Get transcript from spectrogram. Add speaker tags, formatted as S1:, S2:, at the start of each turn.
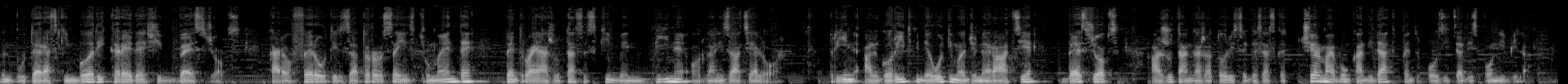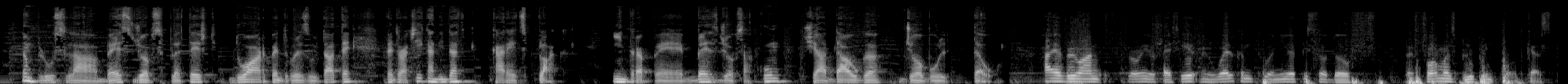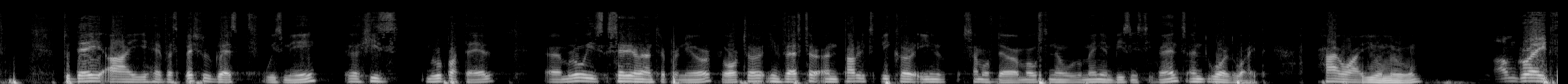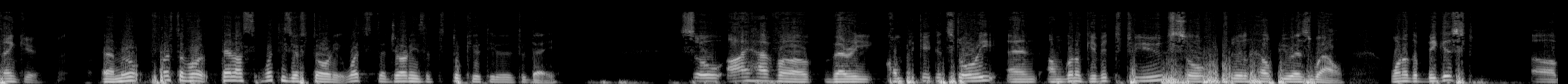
S1: În puterea schimbării crede și Best Jobs, care oferă utilizatorilor săi instrumente pentru a-i ajuta să schimbe în bine organizația lor. Prin algoritmi de ultimă generație, Best Jobs ajută angajatorii să găsească cel mai bun candidat pentru poziția disponibilă. În plus, la Best Jobs plătești doar pentru rezultate pentru acei candidați care îți plac. Intră pe Best Jobs acum și adaugă jobul tău. Hi everyone, Florian here and welcome to a new episode of Performance Blueprint podcast. Today I have a special guest with me. Uh, he's Mru Patel. Uh, Mru is serial entrepreneur, author, investor, and public speaker in some of the most known Romanian business events and worldwide. How are you, Mru?
S2: I'm great, thank you.
S1: Uh, Mru, first of all, tell us what is your story? What's the journey that took you till today?
S2: So I have a very complicated story and I'm going to give it to you so hopefully it'll help you as well. One of the biggest uh,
